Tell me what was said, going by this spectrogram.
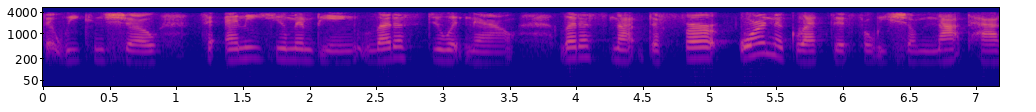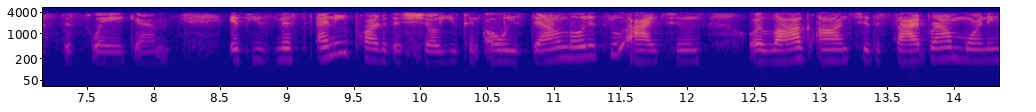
that we can show to any human being, let us do it now. Let us not defer or neglect it, for we shall not pass this way again. If you've missed any part of the show, you can always download it through iTunes or log on to the Cy Brown Morning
